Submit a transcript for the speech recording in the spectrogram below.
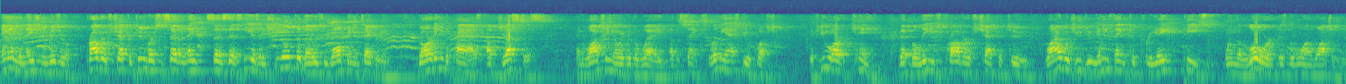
and the nation of Israel. Proverbs chapter 2, verses 7 and 8 says this He is a shield to those who walk in integrity, guarding the paths of justice and watching over the way of the saints. So let me ask you a question. If you are a king that believes Proverbs chapter 2, why would you do anything to create peace when the Lord is the one watching you?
